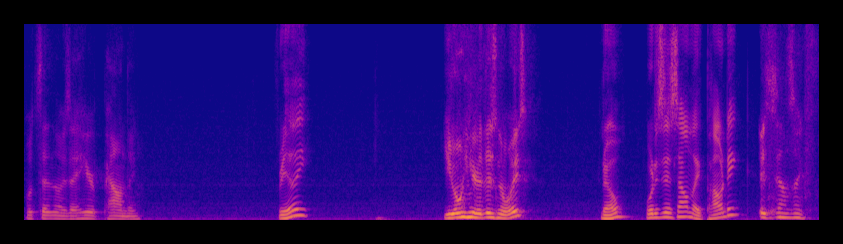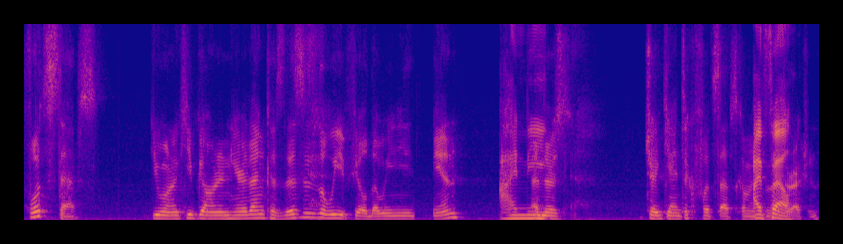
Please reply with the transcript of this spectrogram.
What's that noise? I hear pounding. really? You don't hear this noise? No. What does it sound like? Pounding? It sounds like footsteps. Do you want to keep going in here then? Because this is the wheat field that we need to be in. I need. And there's gigantic footsteps coming I from fell. that direction.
